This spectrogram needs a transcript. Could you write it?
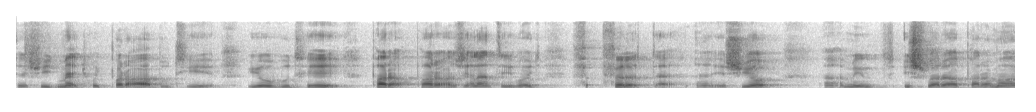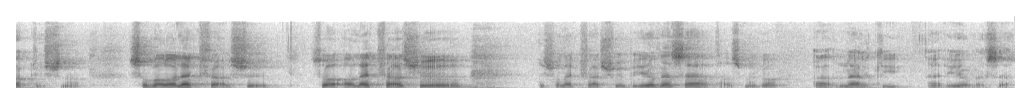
és így megy, hogy para budhé, jó budhé, para, para az jelenti, hogy fölötte, és jobb, mint Isvara Parama Krishna. Szóval a legfelsőbb. Szóval a legfelsőbb és a legfelsőbb élvezet, az meg a, a lelki élvezet.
